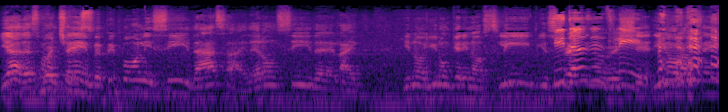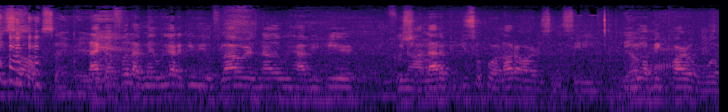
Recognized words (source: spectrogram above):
Yeah, that's what I'm saying. But people only see that side. They don't see that like, you know, you don't get enough sleep. You He stressing doesn't over sleep. shit. You know what I'm saying? So, Same like, I feel like man, we gotta give you flowers now that we have you here. You know, a lot of you support a lot of artists in the city. And you're a big part of what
